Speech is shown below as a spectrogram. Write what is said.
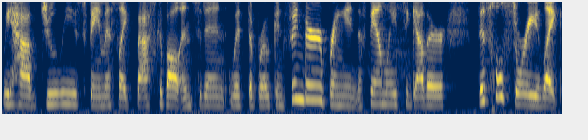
We have Julie's famous like basketball incident with the broken finger bringing the family together. This whole story like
